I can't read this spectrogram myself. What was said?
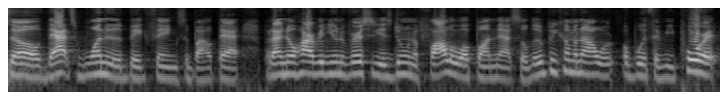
So that's one of the big things about that. But I know Harvard University is doing a follow up on that. So they'll be coming out with, with a report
